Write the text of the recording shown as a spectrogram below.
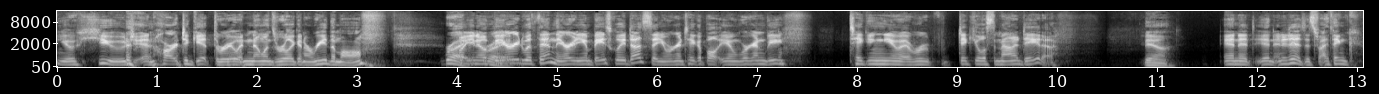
you know huge and hard to get through, and no one's really going to read them all. Right. But you know, right. buried within there, you know, basically it does say you know, we're going to take up all, you know, we're going to be taking you know, a ridiculous amount of data. Yeah. And it and it is. It's I think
